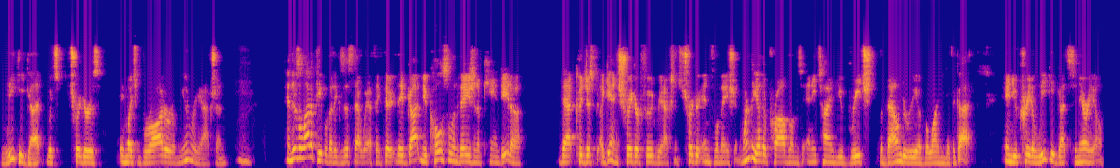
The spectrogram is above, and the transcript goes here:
leaky gut, which triggers a much broader immune reaction. Mm. And there's a lot of people that exist that way. I think they they've got mucosal invasion of candida that could just, again, trigger food reactions, trigger inflammation. One of the other problems anytime you breach the boundary of the lining of the gut and you create a leaky gut scenario,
